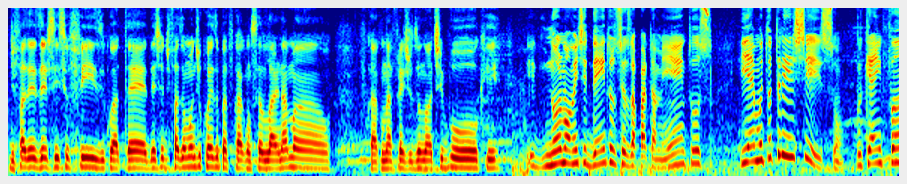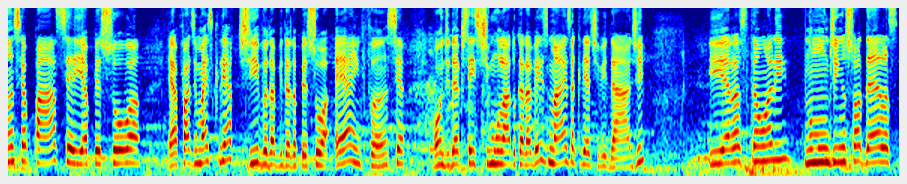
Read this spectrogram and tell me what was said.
de fazer exercício físico até, deixam de fazer um monte de coisa para ficar com o celular na mão, ficar na frente do notebook. E normalmente dentro dos seus apartamentos. E é muito triste isso, porque a infância passa e a pessoa é a fase mais criativa da vida da pessoa, é a infância, onde deve ser estimulado cada vez mais a criatividade. E elas estão ali, num mundinho só delas,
